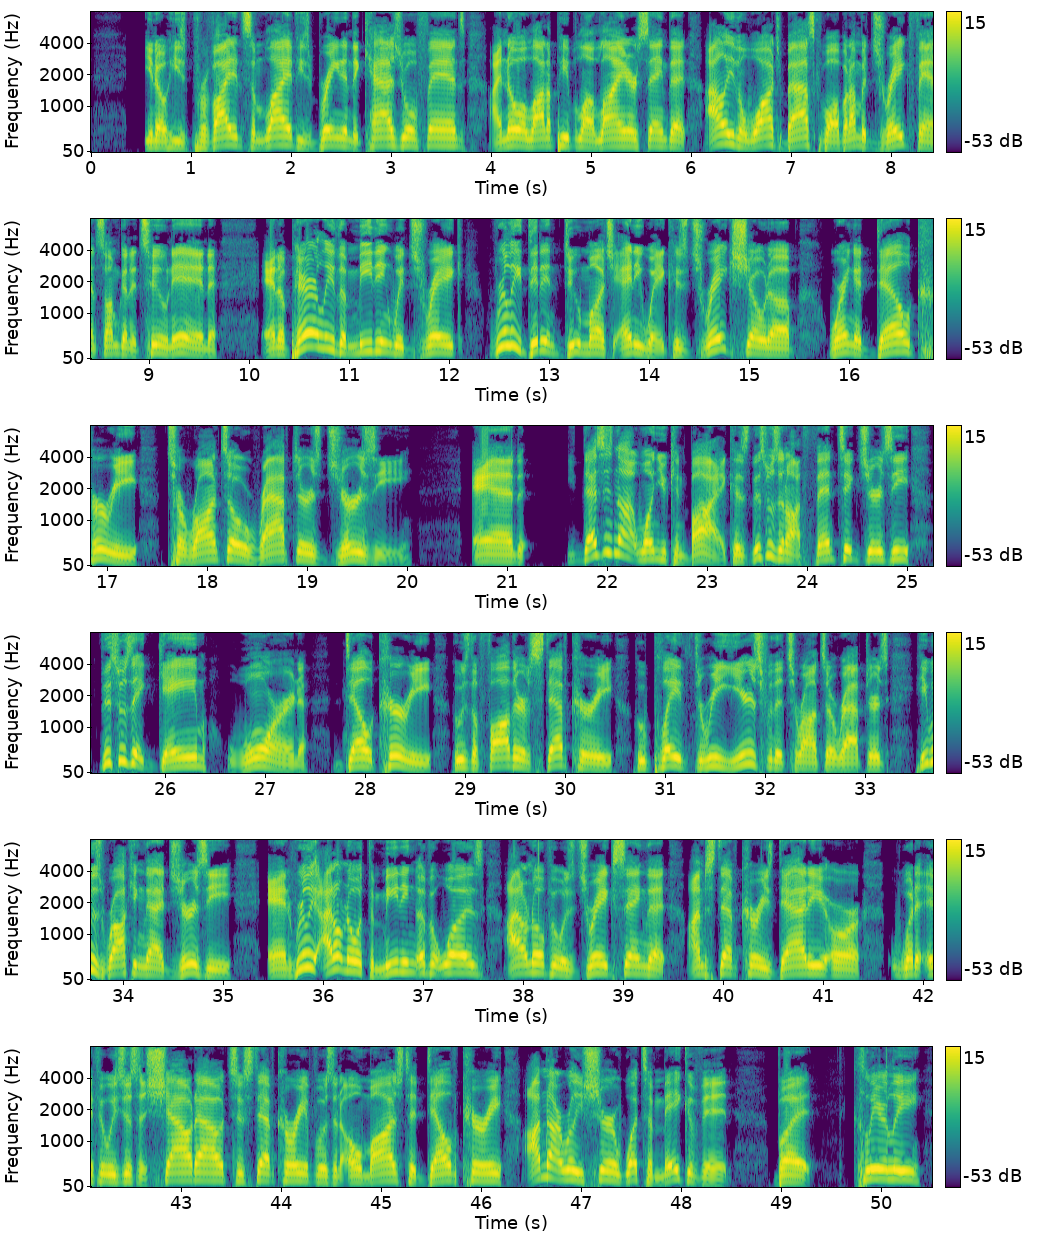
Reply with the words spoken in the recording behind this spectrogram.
You know, he's provided some life. He's bringing in the casual fans. I know a lot of people online are saying that I don't even watch basketball, but I'm a Drake fan, so I'm going to tune in. And apparently, the meeting with Drake really didn't do much anyway because Drake showed up wearing a Dell Curry Toronto Raptors jersey. And this is not one you can buy because this was an authentic jersey. This was a game worn Dell Curry, who's the father of Steph Curry, who played three years for the Toronto Raptors. He was rocking that jersey. And really, I don't know what the meaning of it was. I don't know if it was Drake saying that I'm Steph Curry's daddy or what if it was just a shout out to Steph Curry, if it was an homage to Dell Curry. I'm not really sure what to make of it, but clearly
